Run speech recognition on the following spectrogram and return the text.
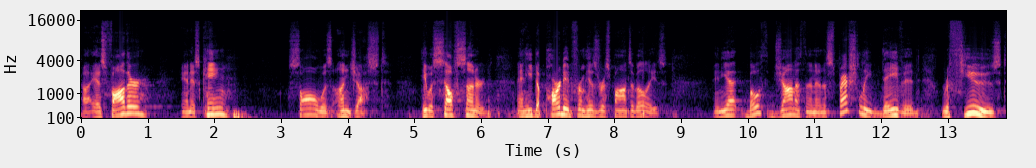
Uh, as father and as king, Saul was unjust. He was self centered and he departed from his responsibilities. And yet, both Jonathan and especially David refused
